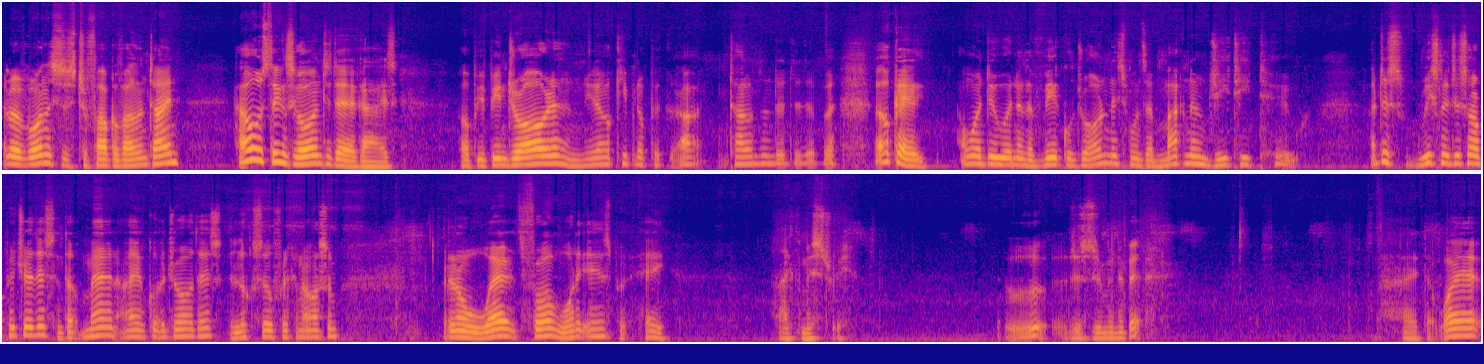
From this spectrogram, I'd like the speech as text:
Hello everyone, this is Travalgar Vallertine. How's things going today, guys? Hope you've been drawing and, you know, keeping up with art talent. And da, da, da, okay, I want to do another vehicle drawing. This one's a Magnum GT2. I just recently just saw a picture of this and thought, man, I have got to draw this. It looks so freaking awesome. I don't know where it's from, what it is, but hey, I like the mystery. Ooh, just zoom in a bit. Hide that wire.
